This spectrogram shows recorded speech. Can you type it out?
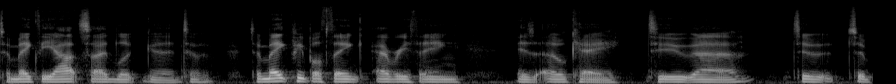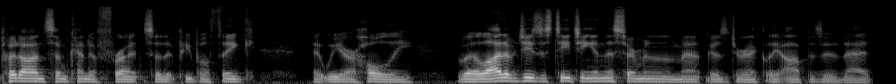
to make the outside look good, to to make people think everything is okay, to uh, to to put on some kind of front so that people think that we are holy. But a lot of Jesus' teaching in the Sermon on the Mount goes directly opposite of that.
